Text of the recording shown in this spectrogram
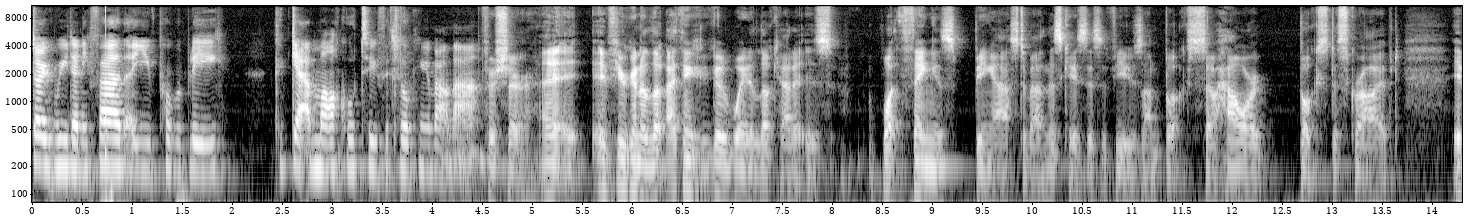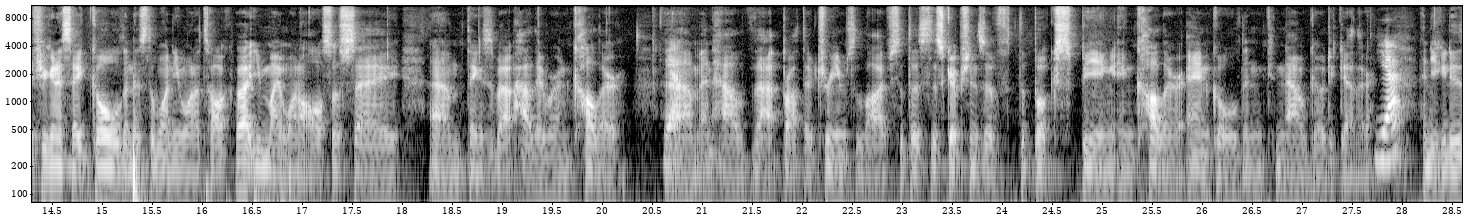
don't read any further you probably could get a mark or two for talking about that For sure. And if you're going to look, I think a good way to look at it is what thing is being asked about. In this case, this is views on books. So, how are books described? If you're going to say golden is the one you want to talk about, you might want to also say um, things about how they were in color Yeah. um, and how that brought their dreams alive. So, those descriptions of the books being in color and golden can now go together. yeah And you can do the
